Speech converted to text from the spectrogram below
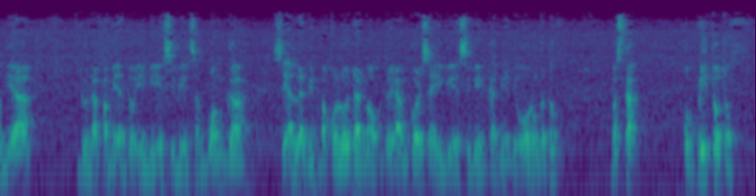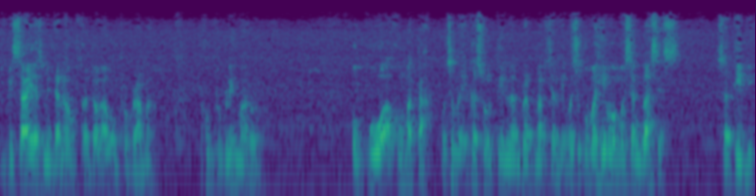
Unya, doon na kami ato ABS-CBN sa Buanga, si Aladdin Bacolodon, mao ito angkor sa ABS-CBN Cagayan de Oro ba to? Basta, kompleto to. Visayas, Mindanao, katong akong programa. Akong problema ron. Ug puwa akong mata. Kung sa may kasulti lang Brad Marshall, di man sa kumahimo mag-sunglasses sa TV.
